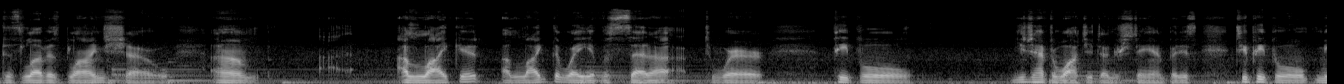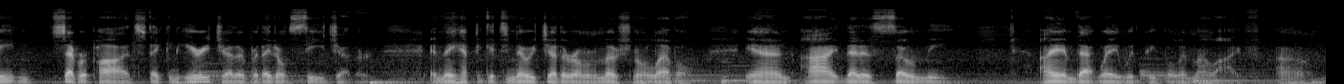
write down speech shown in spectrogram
this Love is Blind show, um, I, I like it. I like the way it was set up to where people you just have to watch it to understand. But it's two people meet in separate pods. They can hear each other, but they don't see each other, and they have to get to know each other on an emotional level. And I that is so me. I am that way with people in my life. Um,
